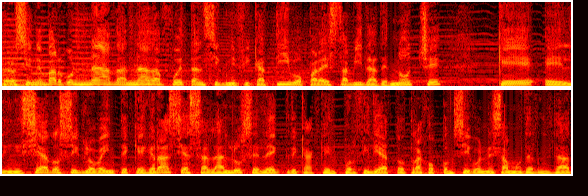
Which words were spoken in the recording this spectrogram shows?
Pero sin embargo, nada, nada fue tan significativo para esta vida de noche que el iniciado siglo XX, que gracias a la luz eléctrica que el porfiriato trajo consigo en esa modernidad,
